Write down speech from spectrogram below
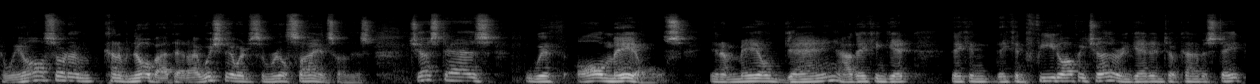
And we all sort of kind of know about that. I wish there was some real science on this. Just as with all males in a male gang, how they can get, they can, they can feed off each other and get into a kind of a state.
